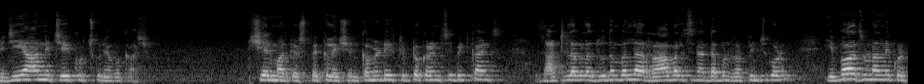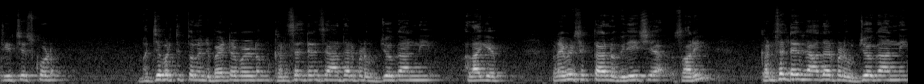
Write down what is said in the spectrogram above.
విజయాన్ని చేకూర్చుకునే అవకాశం. Share market speculation communities crypto currency bit coins lottery level జూదం వల్ల రావాల్సిన డబ్బును రప్పించుకోవడం ఇవ్వాల్సిన రుణాలని కూడా తీర్చేసుకోవడం మధ్యవర్తిత్వం నుంచి బయటపడడం కన్సల్టెన్సీ ఆధారపడే ఉద్యోగాన్ని అలాగే ప్రైవేట్ సెక్టార్లో విదేశీ సారీ కన్సల్టెన్సీ ఆధారపడే ఉద్యోగాన్ని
